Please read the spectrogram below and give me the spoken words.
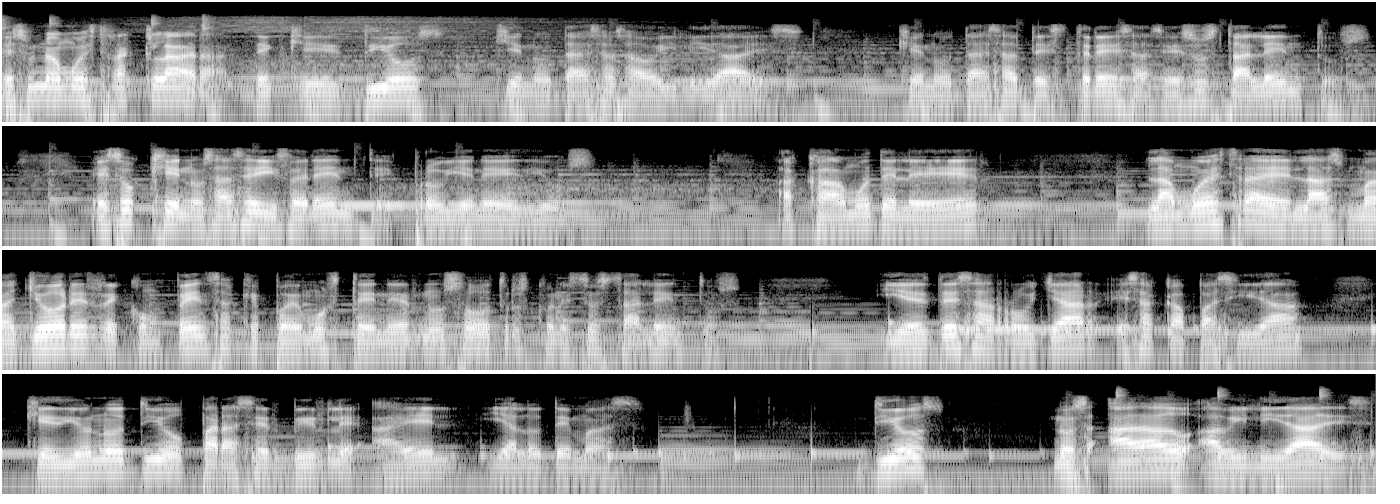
es una muestra clara de que es Dios quien nos da esas habilidades, que nos da esas destrezas, esos talentos. Eso que nos hace diferente proviene de Dios. Acabamos de leer la muestra de las mayores recompensas que podemos tener nosotros con estos talentos y es desarrollar esa capacidad que Dios nos dio para servirle a Él y a los demás. Dios nos ha dado habilidades,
